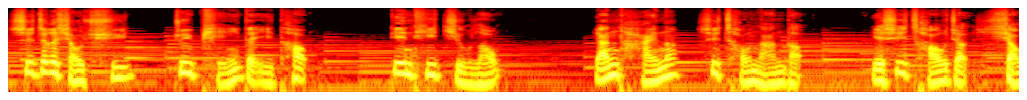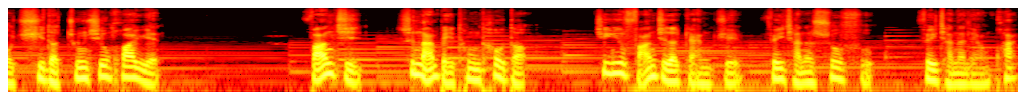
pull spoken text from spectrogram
是这个小区最便宜的一套。电梯九楼，阳台呢是朝南的，也是朝着小区的中心花园。房子是南北通透的，进入房子的感觉非常的舒服，非常的凉快。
